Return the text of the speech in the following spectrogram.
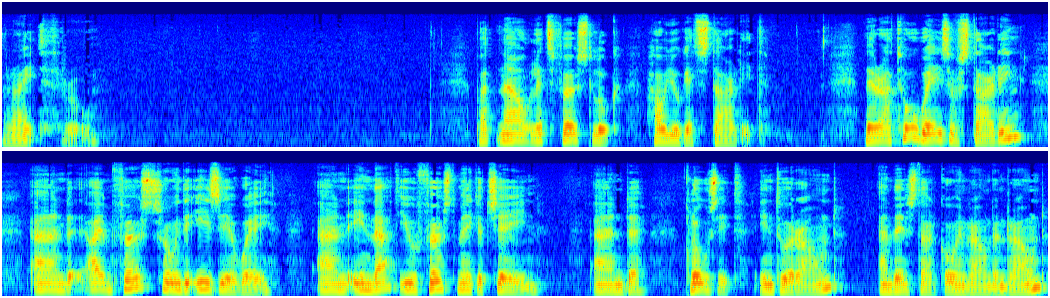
right through. But now let's first look how you get started. There are two ways of starting and I'm first showing the easier way and in that you first make a chain and uh, close it into a round and then start going round and round.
